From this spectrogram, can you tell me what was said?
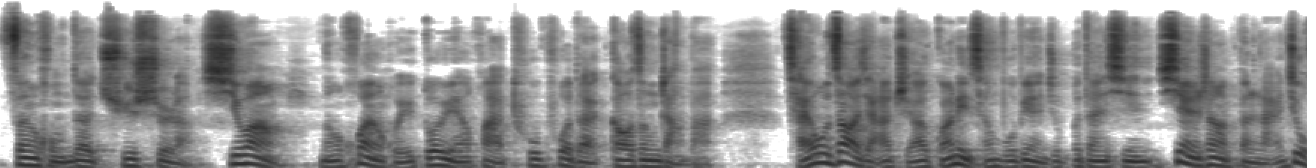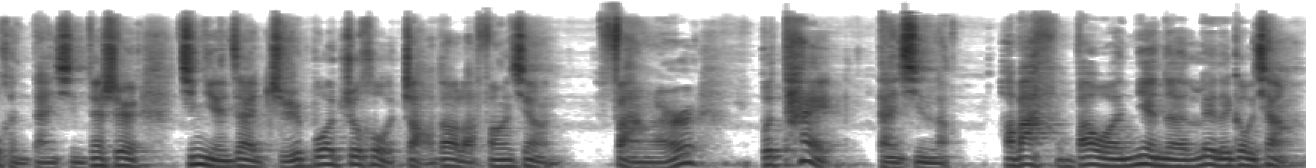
分红的趋势了，希望能换回多元化突破的高增长吧。财务造假，只要管理层不变就不担心。线上本来就很担心，但是今年在直播之后找到了方向，反而不太担心了。好吧，把我念得累得够呛。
